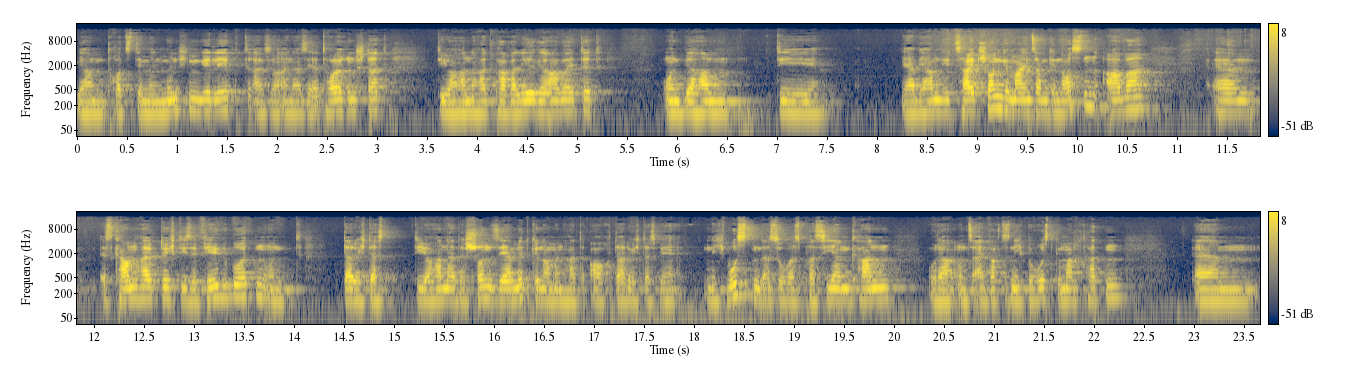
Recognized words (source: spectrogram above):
wir haben trotzdem in München gelebt, also einer sehr teuren Stadt. Die Johanna hat parallel gearbeitet und wir haben die, ja, wir haben die Zeit schon gemeinsam genossen, aber ähm, es kam halt durch diese Fehlgeburten und dadurch, dass die Johanna das schon sehr mitgenommen hat, auch dadurch, dass wir nicht wussten, dass sowas passieren kann oder uns einfach das nicht bewusst gemacht hatten, ähm,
